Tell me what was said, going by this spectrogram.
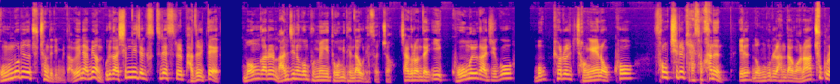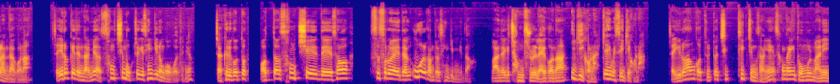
공놀이도 추천드립니다. 왜냐하면 우리가 심리적 스트레스를 받을 때 뭔가를 만지는 건 분명히 도움이 된다고 그랬었죠. 자, 그런데 이 공을 가지고 목표를 정해놓고 성취를 계속하는 예를 농구를 한다거나 축구를 한다거나 자, 이렇게 된다면 성취 목적이 생기는 거거든요. 자 그리고 또 어떤 성취에 대해서 스스로에 대한 우월감도 생깁니다. 만약에 점수를 내거나 이기거나 게임에서 이기거나 자 이러한 것들도 틱 증상에 상당히 도움을 많이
